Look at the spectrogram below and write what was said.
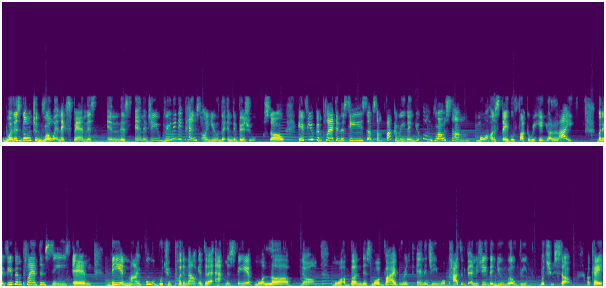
what is going to grow and expand this in this energy really depends on you, the individual. So if you've been planting the seeds of some fuckery, then you're gonna grow some more unstable fuckery in your life. But if you've been planting seeds and being mindful of what you're putting out into the atmosphere, more love, you know, more abundance, more vibrant energy, more positive energy, then you will reap what you sow. Okay,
